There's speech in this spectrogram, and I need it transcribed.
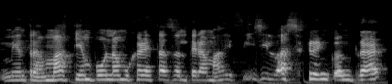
mientras más tiempo una mujer está soltera, más difícil va a ser encontrar.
